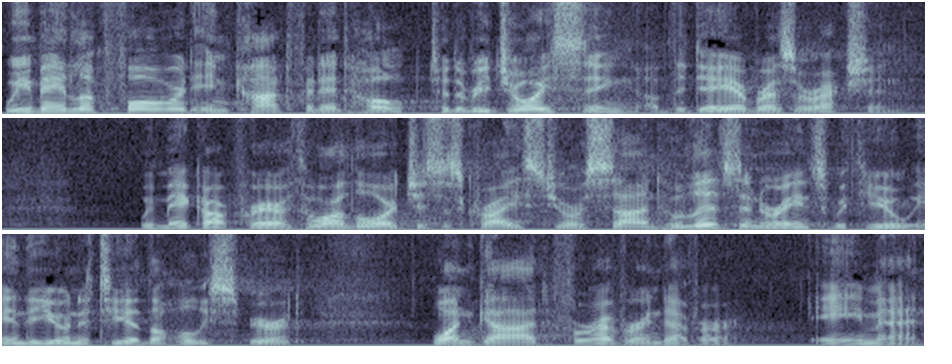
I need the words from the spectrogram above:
we may look forward in confident hope to the rejoicing of the day of resurrection we make our prayer through our Lord Jesus Christ, your Son, who lives and reigns with you in the unity of the Holy Spirit, one God, forever and ever. Amen.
